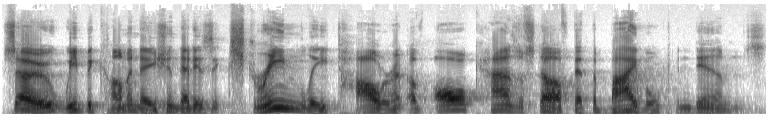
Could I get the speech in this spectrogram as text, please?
So we become a nation that is extremely tolerant of all kinds of stuff that the Bible condemns.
